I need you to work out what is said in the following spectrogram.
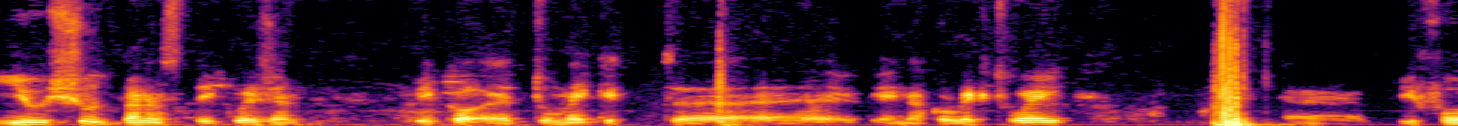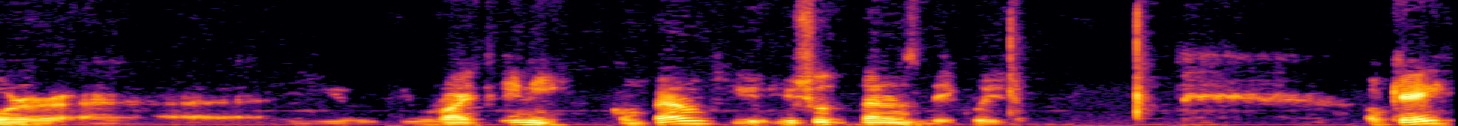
You should balance the equation because uh, to make it uh, in a correct way uh, before uh, you, you write any compound, you, you should balance the equation. Okay,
